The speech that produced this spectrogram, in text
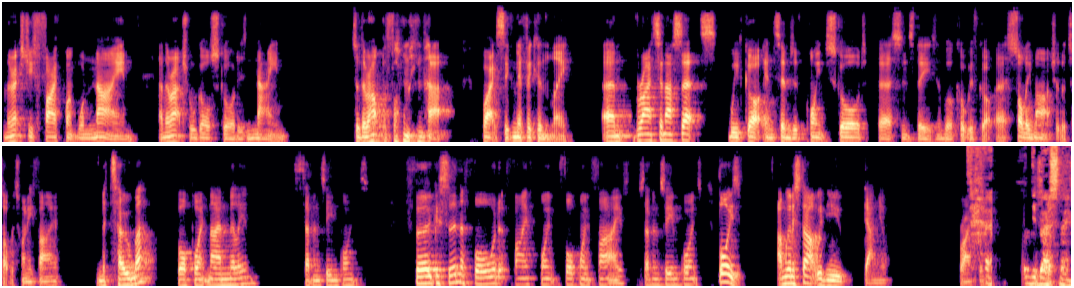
And their XG is five point one nine, and their actual goals scored is nine. So they're outperforming that quite significantly. Um, Brighton assets we've got in terms of points scored uh, since the World Cup. We've got uh, Solly March at the top of 25. Mitoma 4.9 million, 17 points. Ferguson, a forward at 5.4.5, 17 points. Boys, I'm going to start with you, Daniel. Brighton. the best name.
